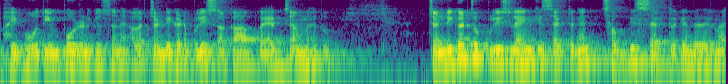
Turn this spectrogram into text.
भाई बहुत ही इंपॉर्टेंट क्वेश्चन है। अगर चंडीगढ़ पुलिस का आपका एग्ज़ाम है तो। चंडीगढ़ जो पुलिस लाइन के सेक्टर के छब्बीस सेक्टर के अंदर देखना,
